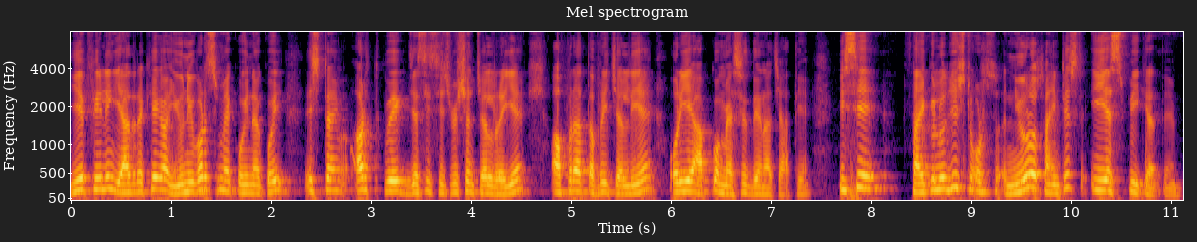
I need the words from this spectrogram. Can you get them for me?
ये फीलिंग याद रखिएगा यूनिवर्स में कोई ना कोई इस टाइम अर्थक्वेक जैसी सिचुएशन चल रही है अफरा तफरी चल रही है और ये आपको मैसेज देना चाहती है। इसे साइकोलॉजिस्ट और न्यूरो साइंटिस्ट ईएसपी कहते हैं।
